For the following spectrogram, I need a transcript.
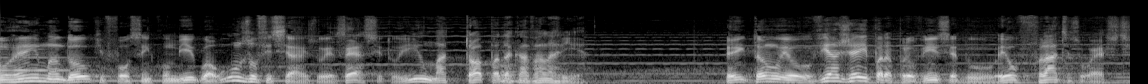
O rei mandou que fossem comigo alguns oficiais do exército e uma tropa da cavalaria. Então eu viajei para a província do Eufrates Oeste.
